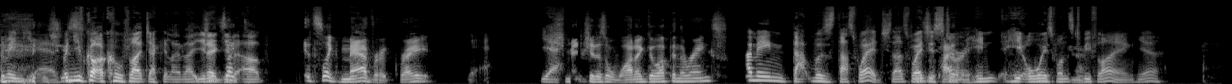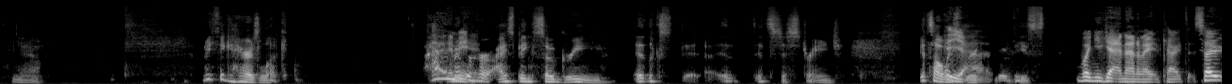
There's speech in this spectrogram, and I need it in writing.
I mean, yeah. when you've got a cool flight jacket like that, you don't give like, it up. It's like Maverick, right? Yeah, yeah. She, she doesn't want to go up in the ranks. I mean, that was that's Wedge. That's Wedge's story. He he always wants yeah. to be flying. Yeah. Yeah. What do you think of Hera's look? I, I remember mean, her eyes being so green. It looks, it, it's just strange. It's always yeah. weird with these when you get an animated character. So,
